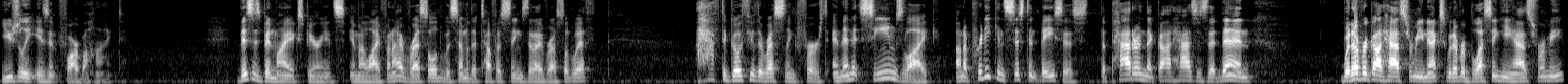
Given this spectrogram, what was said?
usually isn't far behind. This has been my experience in my life. When I've wrestled with some of the toughest things that I've wrestled with, I have to go through the wrestling first. And then it seems like, on a pretty consistent basis, the pattern that God has is that then, whatever God has for me next, whatever blessing He has for me,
